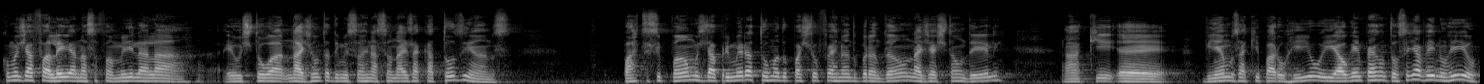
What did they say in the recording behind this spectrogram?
Como eu já falei, a nossa família, ela, eu estou na Junta de Missões Nacionais há 14 anos. Participamos da primeira turma do pastor Fernando Brandão, na gestão dele. Aqui, é, viemos aqui para o Rio e alguém perguntou: Você já veio no Rio?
